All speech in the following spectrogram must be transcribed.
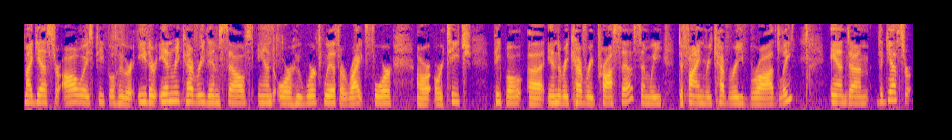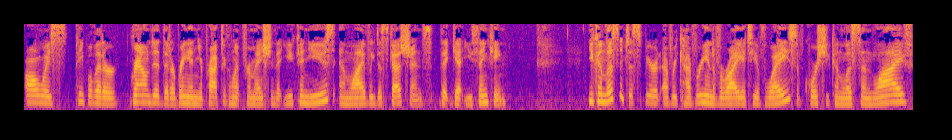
My guests are always people who are either in recovery themselves and or who work with or write for or, or teach people uh, in the recovery process, and we define recovery broadly. And um, the guests are always people that are grounded, that are bringing you practical information that you can use, and lively discussions that get you thinking. You can listen to Spirit of Recovery in a variety of ways. Of course, you can listen live.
